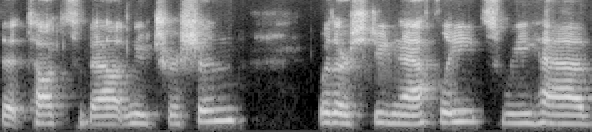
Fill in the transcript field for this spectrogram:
that talks about nutrition with our student athletes. We have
